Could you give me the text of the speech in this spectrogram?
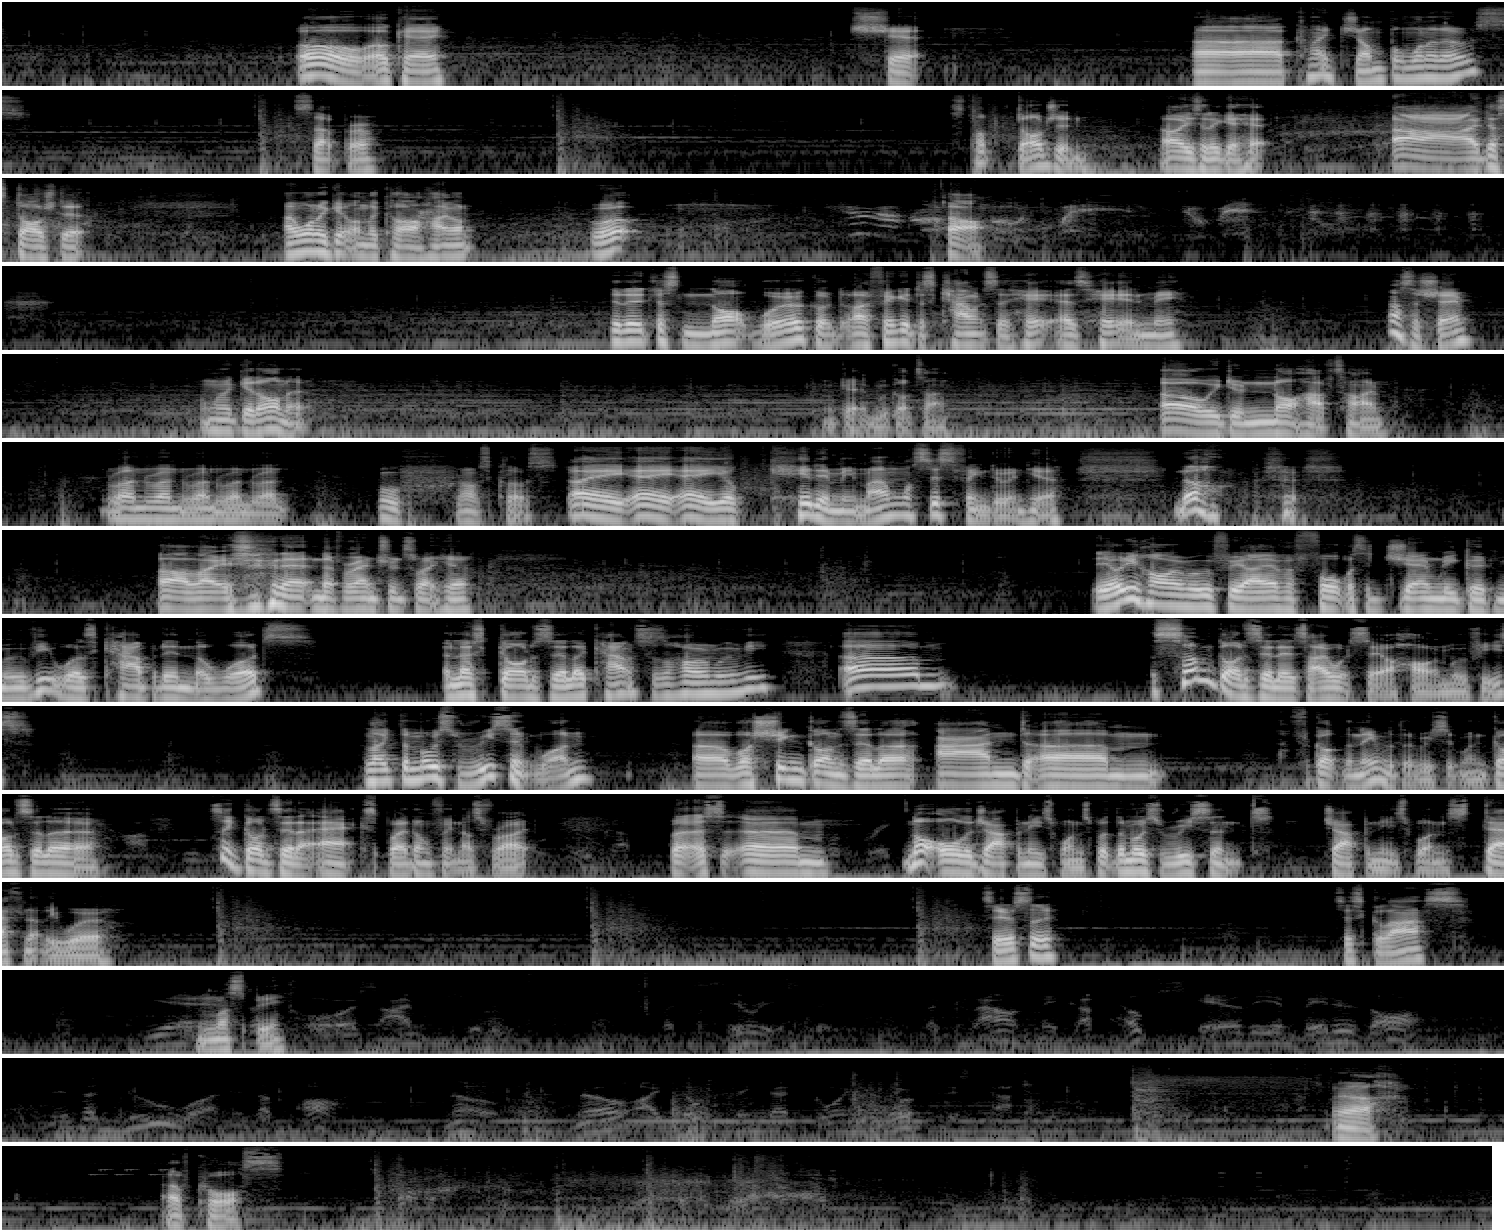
Oh, okay. Shit. Uh, can I jump on one of those? What's up, bro? Stop dodging. Oh, he's gonna get hit. Ah, I just dodged it. I want to get on the car. Hang on. What? Oh. Did it just not work, or I think it just counts as hit as hitting me? That's a shame. I'm gonna get on it. Okay, we've got time. Oh, we do not have time. Run, run, run, run, run. Oof, that was close. Hey, hey, hey, you're kidding me, man. What's this thing doing here? No! oh, right, another entrance right here. The only horror movie I ever thought was a generally good movie was Cabin in the Woods. Unless Godzilla counts as a horror movie. Um, some Godzillas, I would say, are horror movies. Like the most recent one uh, was Shin Godzilla and um, I forgot the name of the recent one. Godzilla. I'd say Godzilla X, but I don't think that's right. But um, not all the Japanese ones, but the most recent Japanese ones definitely were. Seriously? Is this glass? Must be. Ugh. Of course.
